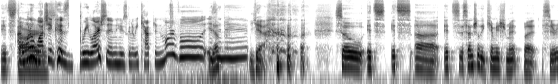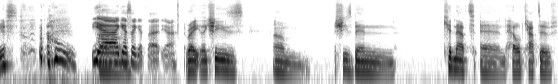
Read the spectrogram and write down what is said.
it I want to watch it because Brie Larson, who's going to be Captain Marvel, is Yep. it. Yeah. so it's it's uh it's essentially Kimmy Schmidt but serious. Oh, yeah. I Um, guess I get that. Yeah. right like she's um she's been kidnapped and held captive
